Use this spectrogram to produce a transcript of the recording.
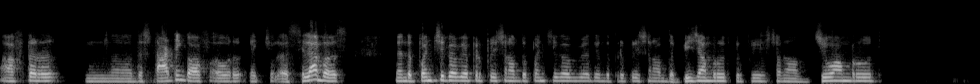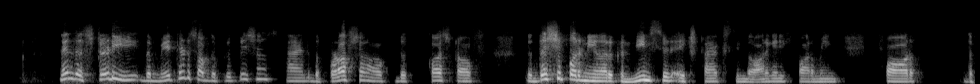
after uh, the starting of our actual uh, syllabus, then the Panchagavya preparation of the Panchagavya, then the preparation of the Bijamrut, preparation of Jivamrut, then the study, the methods of the preparations and the production of the cost of the Dashparni neem seed extracts in the organic farming for the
